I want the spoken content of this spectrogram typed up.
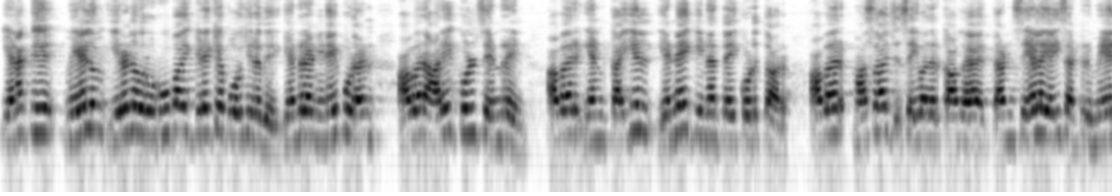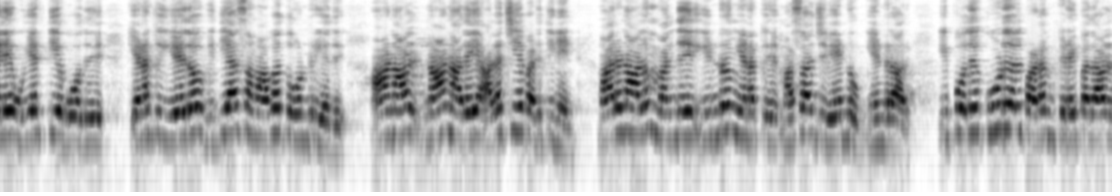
எனக்கு மேலும் இருநூறு ரூபாய் கிடைக்கப் போகிறது என்ற நினைப்புடன் அவர் அறைக்குள் சென்றேன். அவர் என் கையில் எண்ணெய் கிண்ணத்தை கொடுத்தார். அவர் மசாஜ் செய்வதற்காக தன் சேலையை சற்று மேலே உயர்த்திய போது எனக்கு ஏதோ வித்தியாசமாக தோன்றியது. ஆனால் நான் அதை அலட்சியப்படுத்தினேன். மறுநாளும் வந்து இன்றும் எனக்கு மசாஜ் வேண்டும் என்றார். இப்போது கூடுதல் பணம் கிடைப்பதால்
